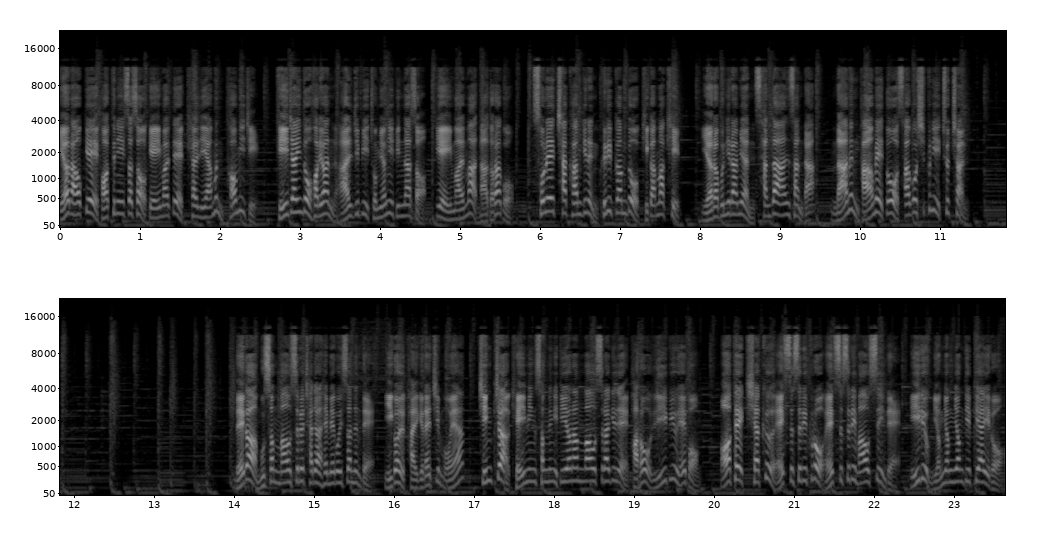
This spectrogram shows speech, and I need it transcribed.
19개의 버튼이 있어서 게임할 때 편리함은 덤이지 디자인도 화려한 RGB 조명이 빛나서 게임할 맛 나더라고 손에 착 감기는 그립감도 기가 막힙 여러분이라면 산다 안 산다? 나는 다음에 또 사고 싶으니 추천 내가 무선 마우스를 찾아 헤매고 있었는데 이걸 발견했지 뭐야? 진짜 게이밍 성능이 뛰어난 마우스라길래 바로 리뷰해봄. 어택 샤크 X3 프로 X3 마우스인데 26000dpi로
